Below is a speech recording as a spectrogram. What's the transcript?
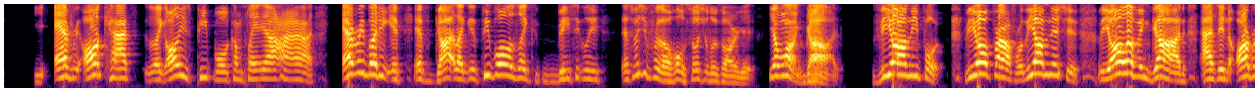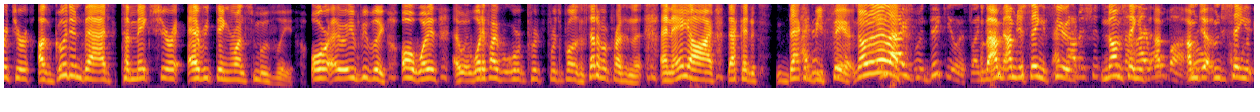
every all cats like all these people complain. Ah, everybody if if God like if people always like basically especially for the whole socialist argument, you want God. The omnipotent, the all powerful, the omniscient, the all loving God as an arbiter of good and bad to make sure everything runs smoothly. Or uh, if people like, oh, what if uh, what if I were pr- propose instead of a president an AI that could that could be fair? No, no, no, no. AI is ridiculous. Like I'm, I'm just saying theory. how this shit No, I'm saying I'm, iRobot, I'm, just, I'm just saying.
